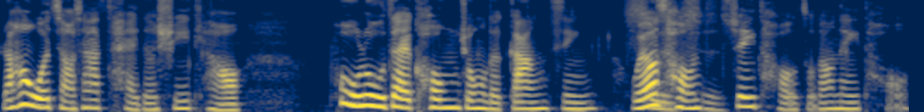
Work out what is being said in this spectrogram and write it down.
然后我脚下踩的是一条铺露在空中的钢筋，我要从这一头走到那一头，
